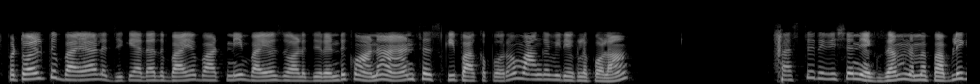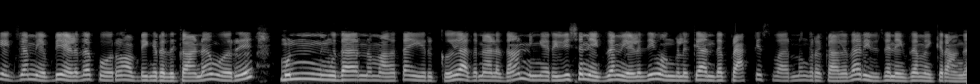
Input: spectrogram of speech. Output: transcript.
இப்போ டுவெல்த்து பயாலஜிக்கு அதாவது பயோ பாட்னி ரெண்டுக்கும் ஆனால் ஆன்சர்ஸ்க்கு பார்க்க போகிறோம் வாங்க வீடியோக்குள்ளே போகலாம் ஃபஸ்ட்டு ரிவிஷன் எக்ஸாம் நம்ம பப்ளிக் எக்ஸாம் எப்படி எழுத போகிறோம் அப்படிங்கிறதுக்கான ஒரு முன் உதாரணமாகத்தான் இருக்குது அதனால தான் நீங்கள் ரிவிஷன் எக்ஸாம் எழுதி உங்களுக்கு அந்த ப்ராக்டிஸ் வரணுங்கிறதுக்காக தான் ரிவிஷன் எக்ஸாம் வைக்கிறாங்க.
